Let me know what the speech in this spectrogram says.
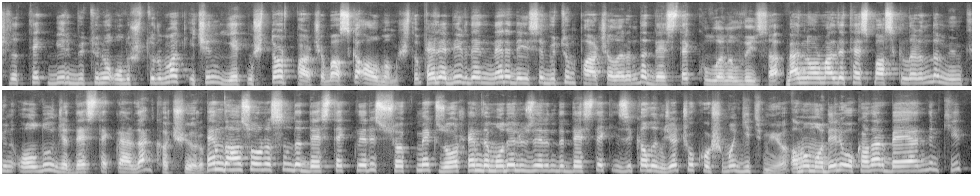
amaçlı tek bir bütünü oluşturmak için 74 parça baskı almamıştım. Hele bir de neredeyse bütün parçalarında destek kullanıldıysa. Ben normalde test baskılarında mümkün olduğunca desteklerden kaçıyorum. Hem daha sonrasında destekleri sökmek zor hem de model üzerinde destek izi kalınca çok hoşuma gitmiyor. Ama modeli o kadar beğendim ki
